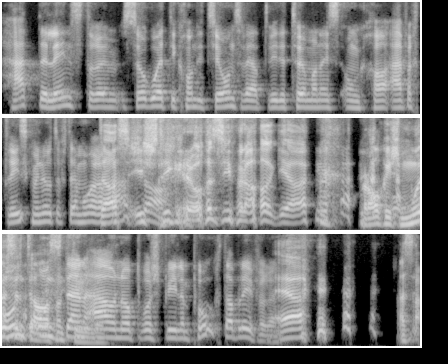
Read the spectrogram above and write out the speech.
hat der Lindström so gute Konditionswerte wie der Tömernes und kann einfach 30 Minuten auf dem Huren Das ist die große Frage, ja. Die Frage ist, muss er Und das uns dann natürlich? auch noch pro Spiel einen Punkt abliefern. ja. Also,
